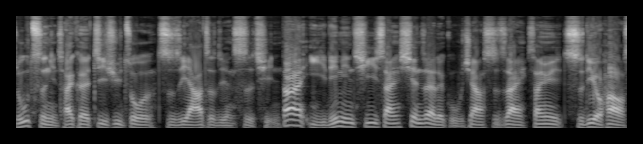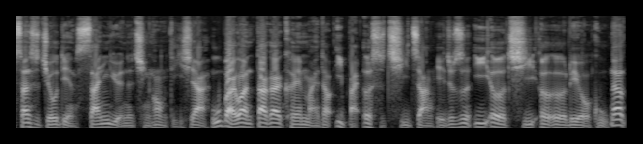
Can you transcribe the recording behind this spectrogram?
如此你才可以继续做质押这件事情。当然，以零零七三现在的股价是在三月十六号三十九点三元的情况底下，五百万大概可以买到一百二十七张，也就是一二七二二六股。那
